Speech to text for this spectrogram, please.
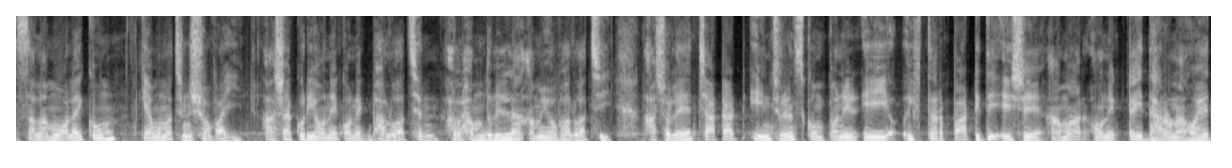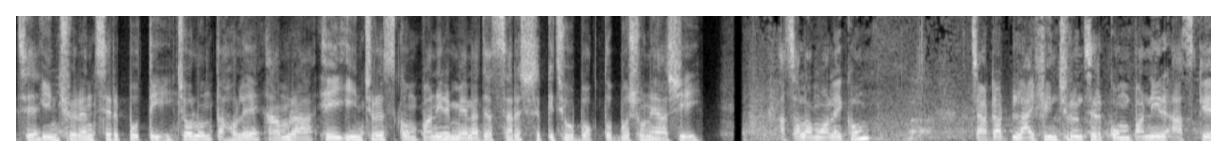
আসসালামু আলাইকুম কেমন আছেন সবাই? আশা করি অনেক অনেক ভালো আছেন। আলহামদুলিল্লাহ আমিও ভালো আছি। আসলে চার্টার্ড ইন্স্যুরেন্স কোম্পানির এই ইফতার পার্টিতে এসে আমার অনেকটাই ধারণা হয়েছে ইন্স্যুরেন্সের প্রতি। চলুন তাহলে আমরা এই ইন্স্যুরেন্স কোম্পানির ম্যানেজার স্যারের কিছু বক্তব্য শুনে আসি। আসসালামু আলাইকুম। চার্টার্ড লাইফ ইন্স্যুরেন্সের কোম্পানির আজকে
